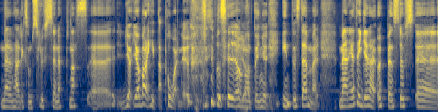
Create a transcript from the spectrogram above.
när den här liksom slussen öppnas, eh, jag, jag bara hittar på nu, vi får säga om Ja. någonting inte stämmer. Men jag tänker den här öppen sluss, eh,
